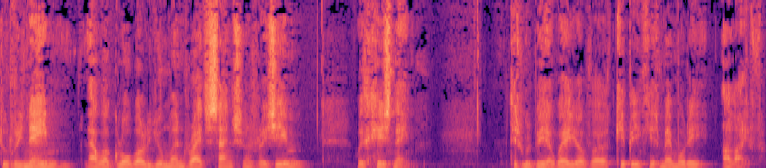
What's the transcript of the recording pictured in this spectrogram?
to rename our global human rights sanctions regime with his name. This will be a way of uh, keeping his memory alive.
